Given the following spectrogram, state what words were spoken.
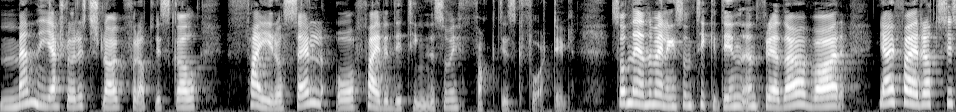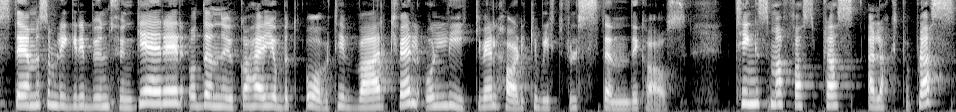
Men jeg slår et slag for at vi skal feire oss selv og feire de tingene som vi faktisk får til. Så den ene meldingen som tikket inn en fredag, var jeg feirer at systemet som ligger i bunn, fungerer, og denne uka har jeg jobbet overtid hver kveld, og likevel har det ikke blitt fullstendig kaos. Ting som har fast plass, er lagt på plass,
